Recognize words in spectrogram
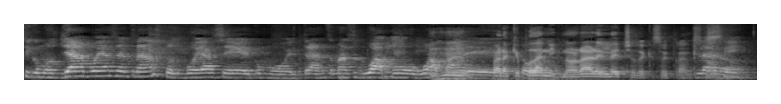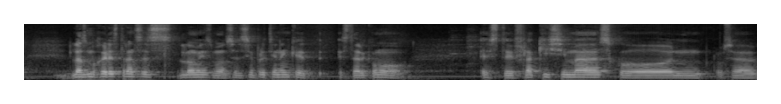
Sí, como ya voy a ser trans, pues voy a ser como el trans más guapo o guapa Ujú, de. para que todo. puedan ignorar el hecho de que soy trans. ¿no? Claro. Sí. Las mujeres trans es lo mismo, o sea, siempre tienen que estar como este flaquísimas con, o sea,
